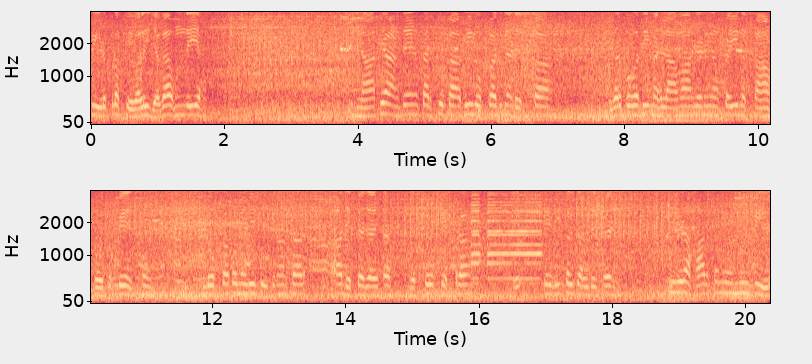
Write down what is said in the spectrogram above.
ਭੀੜ ਭੜੱਕੇ ਵਾਲੀ ਜਗ੍ਹਾ ਹੁੰਦੀ ਆ। ਨਾ ਧਿਆਨ ਦੇਣ ਕਰਕੇ ਕਾਫੀ ਲੋਕਾਂ ਦੀਆਂ ਡਿਸਕਾਂ, ਗਰਭਵਤੀ ਮਹਿਲਾਵਾਂ ਜਿਹੜੀਆਂ ਕਈ ਨੁਕਸਾਨ ਹੋ ਚੁੱਕੇ ਇੱਥੋਂ। ਲੋਕਾਂ ਤੋਂ ਮਿਲੀ ਸੂਚਨਾ ਅਨੁਸਾਰ ਆ ਦੇਖਿਆ ਜਾਏ ਤਾਂ ਦੇਖੋ ਕਿਸ ਤਰ੍ਹਾਂ ਇਹ- ਵਹੀਕਲ ਚੱਲਦੇ ਪਏ ਨੇ। ਇਹ ਜਿਹੜਾ ਹਰ ਸਮੇਂ ਉਨੀ ਭੀੜ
